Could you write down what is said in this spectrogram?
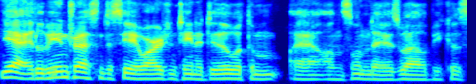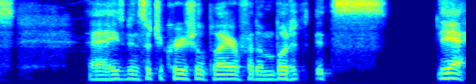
yeah, it'll be interesting to see how Argentina deal with them uh, on Sunday as well, because uh, he's been such a crucial player for them. But it's yeah,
